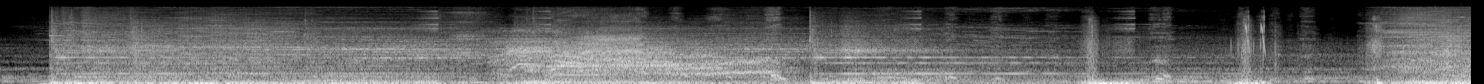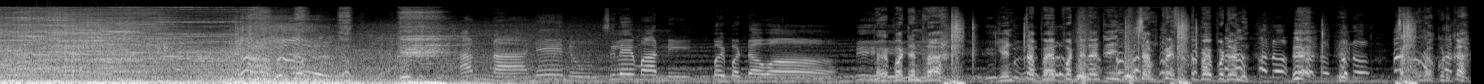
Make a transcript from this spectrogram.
అన్నా నేను సులేమాన్ని భయపడ్డావా? భయపడ్డాను రా ఎంత భయపడ్డానంటే చంపేసి భయపడ్డాను. చావు నా కొడుకా.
